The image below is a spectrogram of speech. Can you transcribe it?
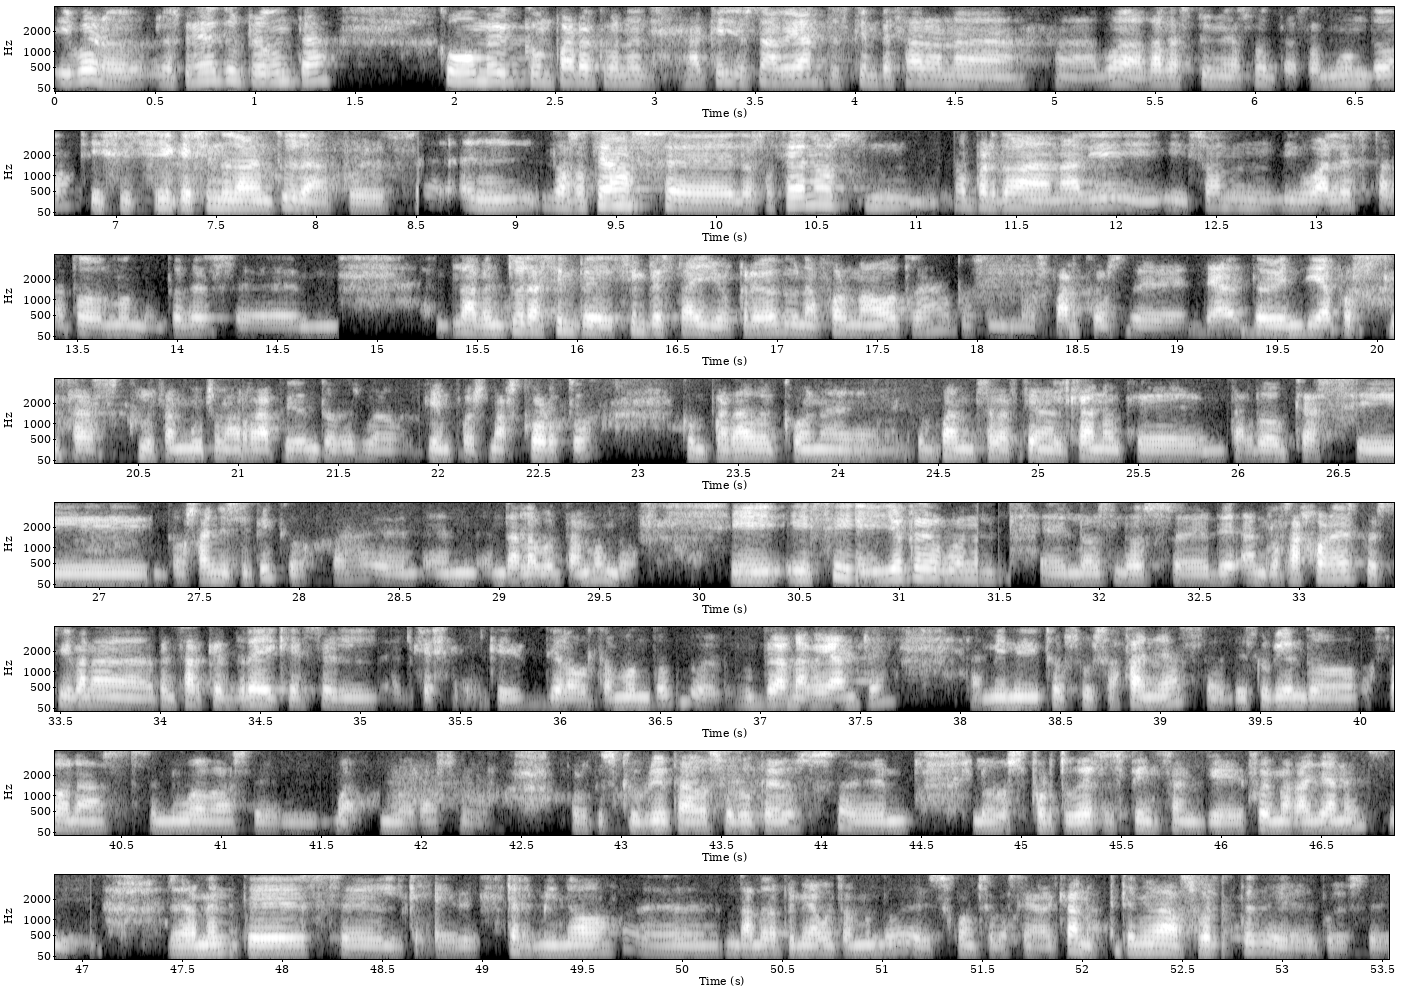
y bueno, respondiendo a tu pregunta, cómo me comparo con aquellos navegantes que empezaron a, bueno, a, dar las primeras vueltas al mundo y si sigue siendo una aventura, pues los, océanos, eh, los océanos no perdonan a nadie y, son iguales para todo el mundo. Entonces, eh, la aventura siempre, siempre está ahí, yo creo, de una forma u otra. Pues los barcos de, de, hoy en día pues quizás cruzan mucho más rápido, entonces, bueno, el tiempo es más corto comparado con, eh, con, Juan Sebastián Elcano, que tardó casi dos años y pico ¿eh? en, en, dar la vuelta al mundo. Y, y sí, yo creo que bueno, eh, los, los eh, anglosajones pues iban a pensar que Drake es el, el, que, el, que, dio la vuelta al mundo, pues, un gran navegante. También hizo sus hazañas descubriendo zonas nuevas, del, bueno, nuevas o por descubrir para los europeos. los portugueses piensan que fue Magallanes y realmente es el que terminó dando la primera vuelta al mundo, es Juan Sebastián Elcano. He tenido la suerte de pues,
